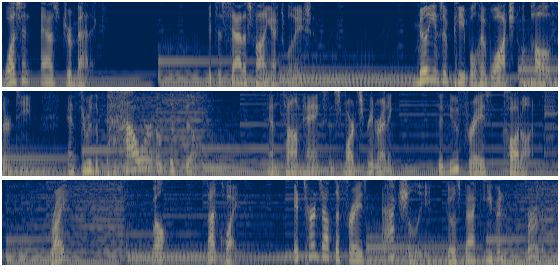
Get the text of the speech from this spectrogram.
wasn't as dramatic. It's a satisfying explanation. Millions of people have watched Apollo 13, and through the power of the film and Tom Hanks and smart screenwriting, the new phrase caught on. Right? Well, not quite. It turns out the phrase actually goes back even further.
